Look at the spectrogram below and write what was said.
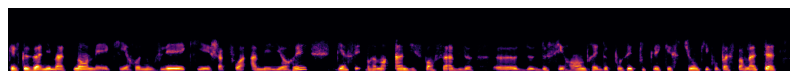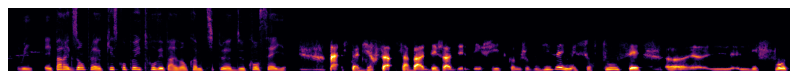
quelques années maintenant, mais qui est renouvelé et qui est chaque fois amélioré, eh bien c'est vraiment indispensable euh, de, s'y rendre et de poser toutes les questions qui vous passent par la tête. Oui, et par exemple, euh, qu'est-ce qu'on peut y trouver, par exemple, comme type de conseil? Bah, C'est-à-dire, ça, ça va déjà des, gîtes, comme je vous disais, mais surtout, c'est les fautes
